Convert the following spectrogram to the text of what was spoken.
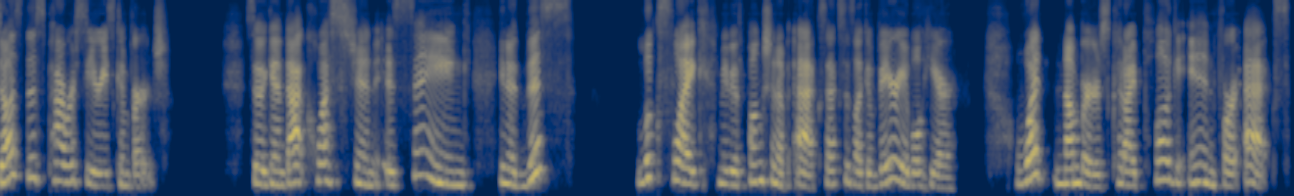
does this power series converge. So again, that question is saying, you know, this looks like maybe a function of x. x is like a variable here. What numbers could I plug in for x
